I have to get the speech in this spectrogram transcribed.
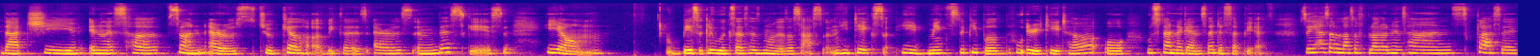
that she enlists her son eros to kill her because eros in this case he um basically works as his mother's assassin. He takes he makes the people who irritate her or who stand against her disappear. So he has a lot of blood on his hands. Classic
